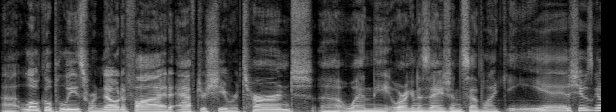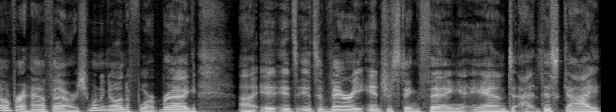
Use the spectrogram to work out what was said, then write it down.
Uh, local police were notified after she returned uh, when the organization said, like, yeah, she was gone for a half hour. She wouldn't have gone to Fort Bragg. Uh, it, it's it's a very interesting thing, and uh, this guy,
